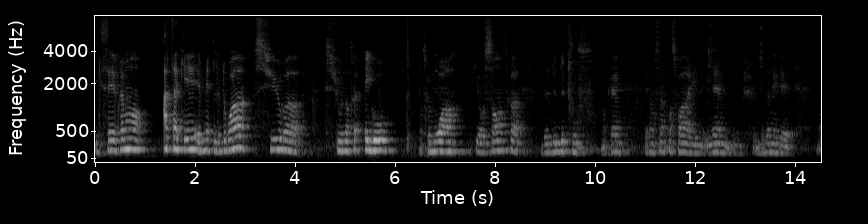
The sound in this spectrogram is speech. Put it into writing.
il sait vraiment attaquer et mettre le doigt sur, sur notre ego, notre moi qui est au centre de, de, tout. et donc Saint François, il, aime nous donner des, euh,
